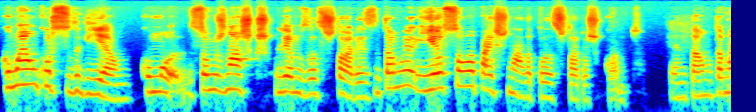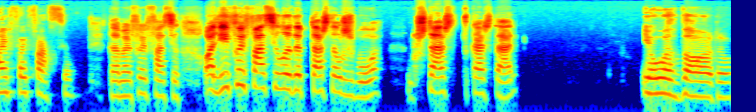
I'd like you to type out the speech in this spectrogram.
Como é um curso de guião, como somos nós que escolhemos as histórias, então eu, e eu sou apaixonada pelas histórias que conto, então também foi fácil. Também foi fácil. Olha, e foi fácil adaptar-te a Lisboa? Gostaste de cá estar? Eu adoro.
